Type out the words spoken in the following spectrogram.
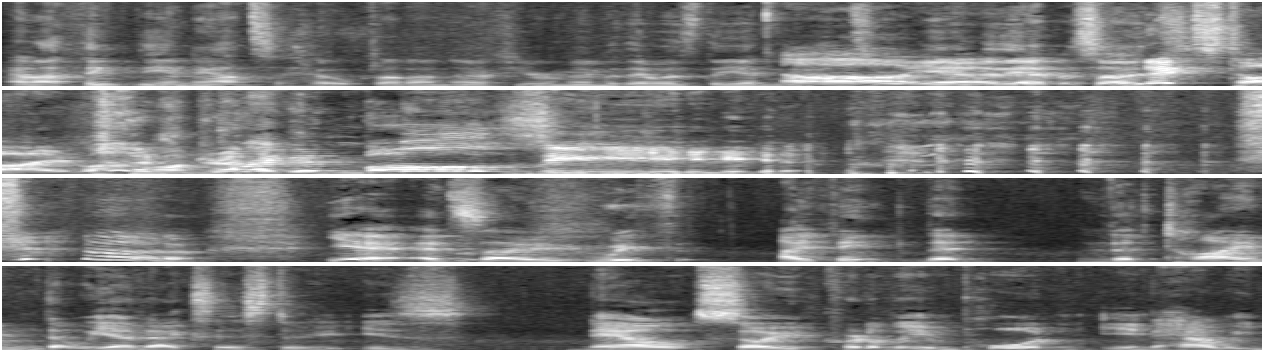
And I think the announcer helped. I don't know if you remember. There was the announcer Oh at the yeah, end of the the- episode. next time on, On Dragon, Ball Z. yeah, and so with I think that the time that we have access to is now so incredibly important in how we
